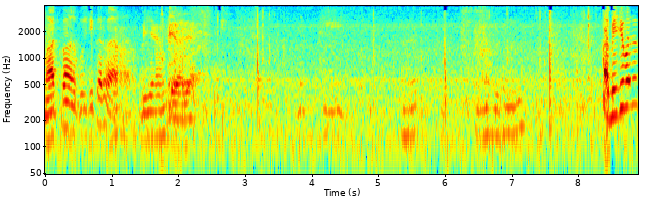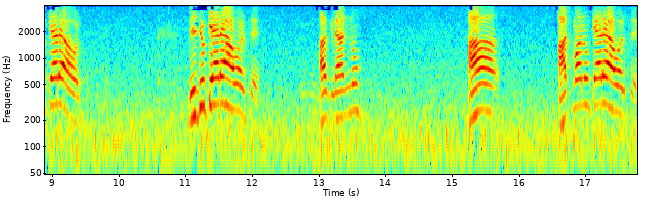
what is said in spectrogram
મહાત્મા પૂછી કરવા. બીજું બધું ક્યારે આવડશે? બીજું ક્યારે આવડશે? આ જ્ઞાનનું આ આત્માનું ક્યારે આવડશે?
